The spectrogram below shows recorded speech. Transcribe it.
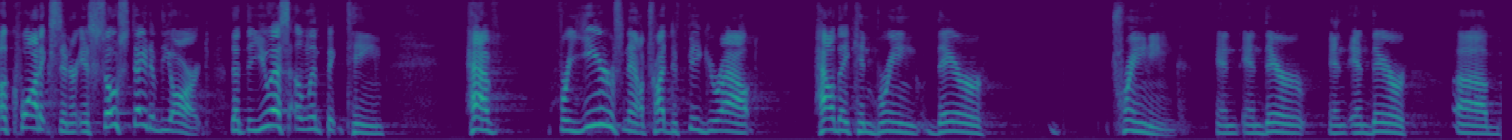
aquatic center is so state of the art that the U.S. Olympic team have, for years now, tried to figure out how they can bring their training and, and their, and, and their um,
